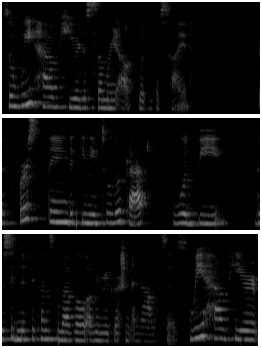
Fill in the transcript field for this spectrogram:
So we have here the summary output beside. The first thing that you need to look at would be the significance level of the regression analysis. We have here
